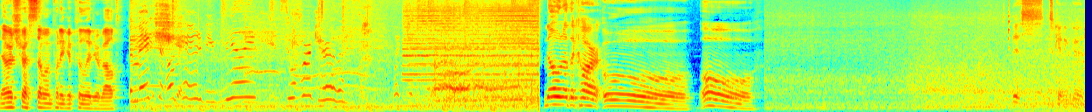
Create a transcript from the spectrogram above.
Never trust someone putting a pill in your mouth. It makes it okay to be really super careless. Wait, No, not the car. Oh, oh. This is getting good.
